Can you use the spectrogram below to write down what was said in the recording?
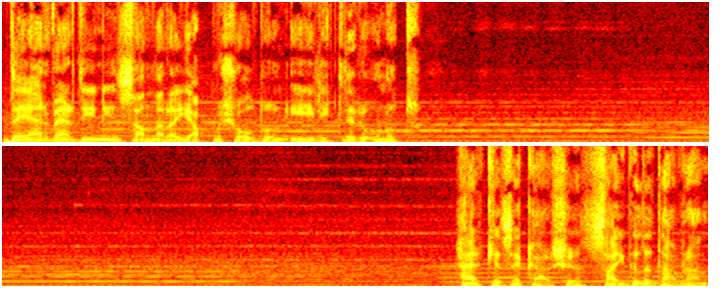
Değer verdiğin insanlara yapmış olduğun iyilikleri unut.'' Herkese karşı saygılı davran.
